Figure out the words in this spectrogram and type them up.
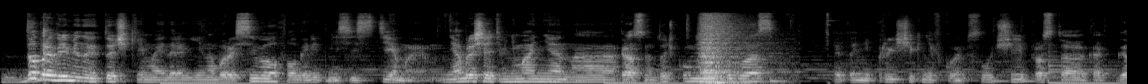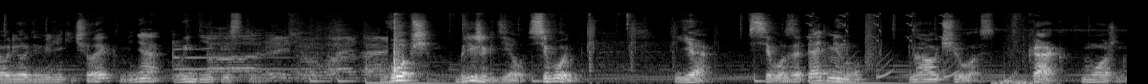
Доброй временной точки, мои дорогие наборы символов в алгоритме системы. Не обращайте внимания на красную точку у меня между глаз. Это не прыщик ни в коем случае. Просто, как говорил один великий человек, меня в Индии крестили. В общем, ближе к делу. Сегодня я всего за 5 минут научу вас, как можно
